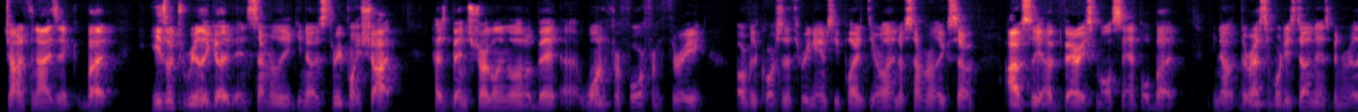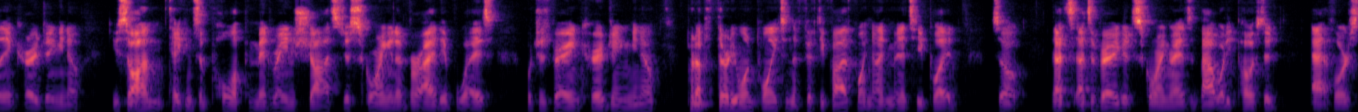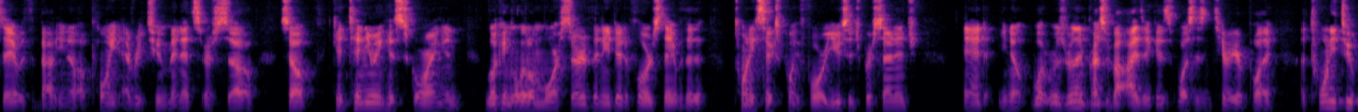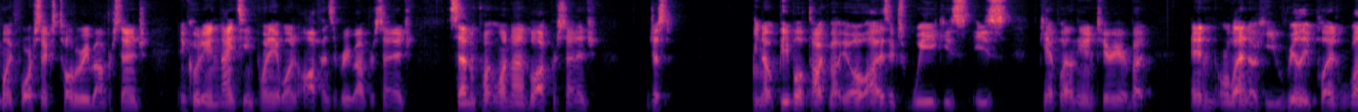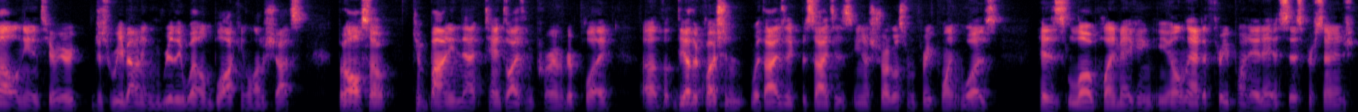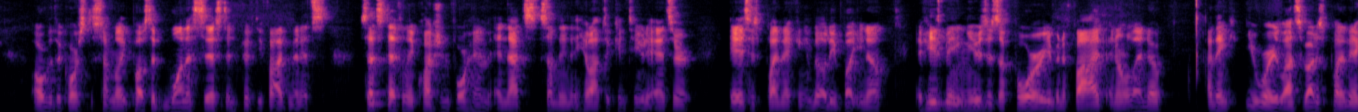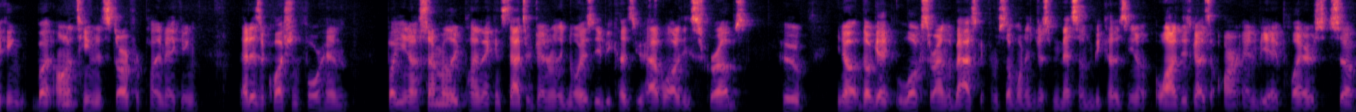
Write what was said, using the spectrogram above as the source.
Jonathan Isaac. But he's looked really good in summer league. You know his three point shot has been struggling a little bit, uh, one for four from three over the course of the three games he played at the Orlando Summer League. So obviously a very small sample, but you know the rest of what he's done has been really encouraging. You know, you saw him taking some pull-up mid-range shots, just scoring in a variety of ways, which was very encouraging. You know, put up 31 points in the 55.9 minutes he played, so that's that's a very good scoring rate. It's about what he posted at Florida State with about you know a point every two minutes or so. So continuing his scoring and looking a little more assertive than he did at Florida State with a 26.4 usage percentage. And you know what was really impressive about Isaac is was his interior play. A 22.46 total rebound percentage, including a 19.81 offensive rebound percentage, 7.19 block percentage. Just you know, people have talked about, yo, Isaac's weak. He's he's can't play on the interior, but in Orlando, he really played well in the interior, just rebounding really well and blocking a lot of shots, but also combining that tantalizing perimeter play. Uh, the, the other question with Isaac, besides his you know struggles from three point, was his low playmaking. He only had a 3.88 assist percentage over the course of the summer league, posted one assist in 55 minutes. So that's definitely a question for him, and that's something that he'll have to continue to answer is his playmaking ability. But you know, if he's being used as a four or even a five in Orlando, I think you worry less about his playmaking. But on a team that's starved for playmaking, that is a question for him. But you know, summer league playmaking stats are generally noisy because you have a lot of these scrubs who you know, they'll get looks around the basket from someone and just miss them because, you know, a lot of these guys aren't NBA players. So,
